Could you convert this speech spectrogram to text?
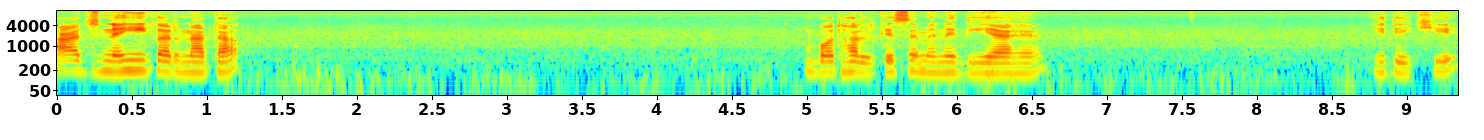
आज नहीं करना था। बहुत हल्के से मैंने दिया है। ये देखिए।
